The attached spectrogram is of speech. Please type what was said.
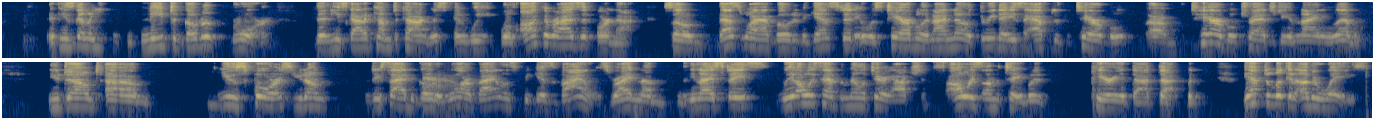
if he's going to need to go to war, then he's got to come to Congress, and we will authorize it or not. So that's why I voted against it. It was terrible, and I know three days after the terrible, um, terrible tragedy of 9/11, you don't um, use force, you don't decide to go to war, violence begets violence, right? In the United States, we always have the military options, always on the table, period, dot, dot. But you have to look at other ways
